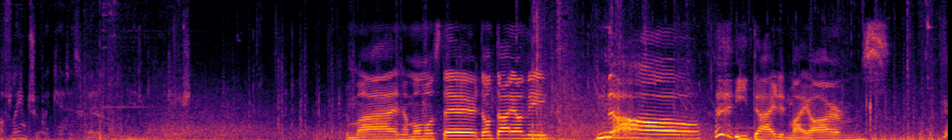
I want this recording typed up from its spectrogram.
A flame trooper kit is available near your location. Come on, I'm almost there. Don't die on me. No! He died in my arms. I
